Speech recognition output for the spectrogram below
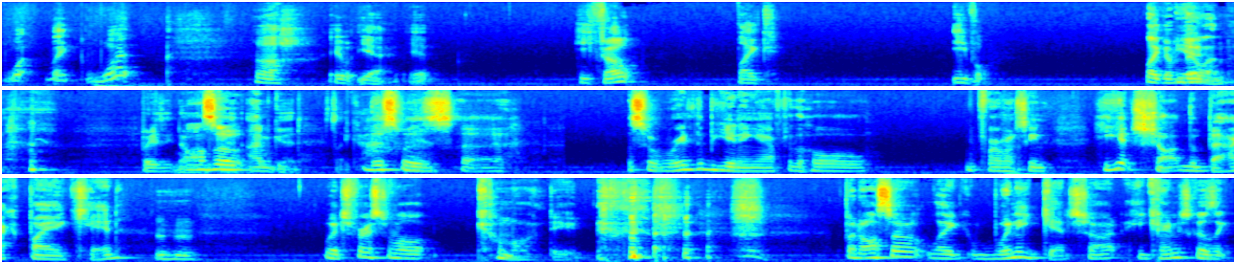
what, like, what? Ugh, it, yeah, it, he felt like evil, like a Yeah. villain. but he's like, no, Also- I'm good. I'm good. It's like, this was uh, so right at the beginning after the whole farmhouse scene, he gets shot in the back by a kid. hmm Which, first of all, come on, dude. but also, like when he gets shot, he kind of just goes like,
